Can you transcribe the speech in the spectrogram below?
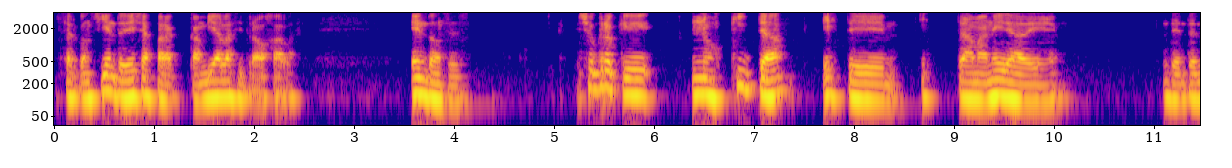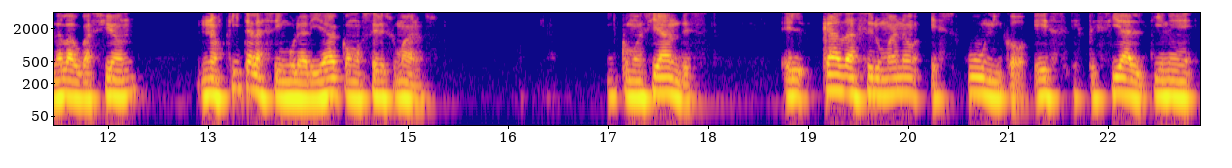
ser consciente de ellas para cambiarlas y trabajarlas. Entonces, yo creo que nos quita este, esta manera de, de entender la educación, nos quita la singularidad como seres humanos. Y como decía antes, el, cada ser humano es único, es especial, tiene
